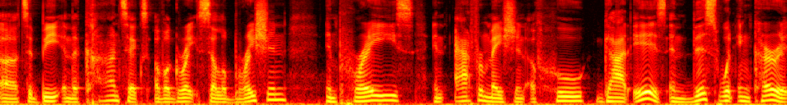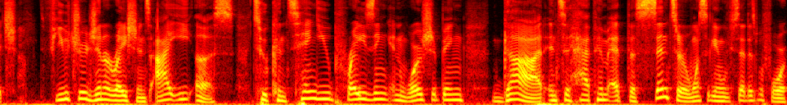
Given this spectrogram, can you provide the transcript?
uh, to be in the context of a great celebration and praise and affirmation of who God is. And this would encourage future generations, i.e., us, to continue praising and worshiping God and to have Him at the center. Once again, we've said this before,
